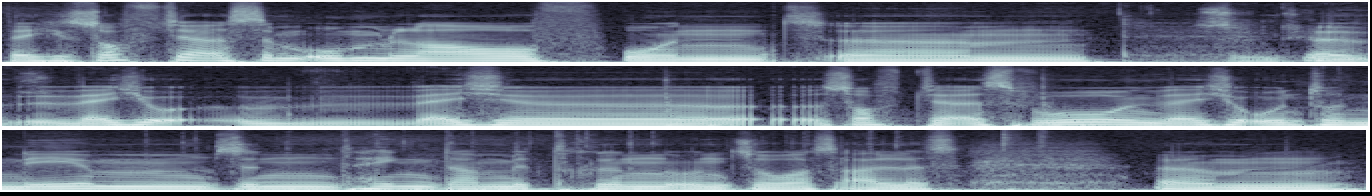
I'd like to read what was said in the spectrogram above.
Welche Software ist im Umlauf und ähm, äh, welche, welche Software ist wo und welche Unternehmen sind, hängen da mit drin und sowas alles. Ähm,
